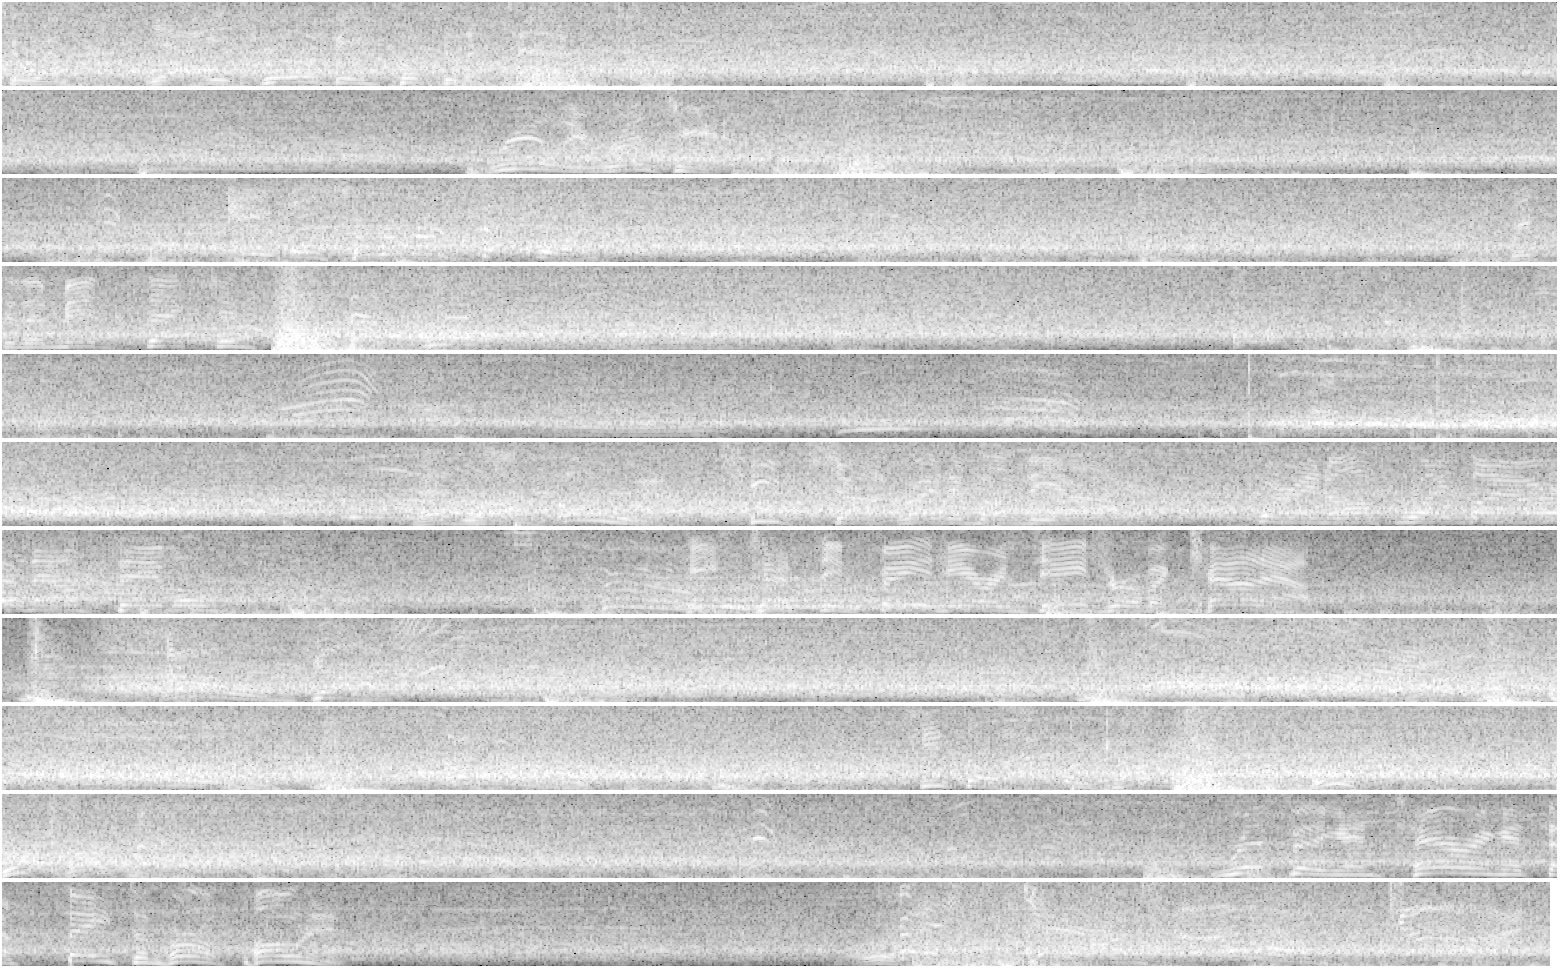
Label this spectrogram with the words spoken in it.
to him. Yeah, he's really being put to the test. Really wrenching it. Able to reverse that one. Kick to the midsection. Cheap shot right above the eye. Squaring off right by our announce table. He's testing fate here in danger of a countout. Oh, God. Oh. She saw that one coming. Oof. Good contact. Ripping and tearing at the face of her opponent. Face gouge. Oh, God.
